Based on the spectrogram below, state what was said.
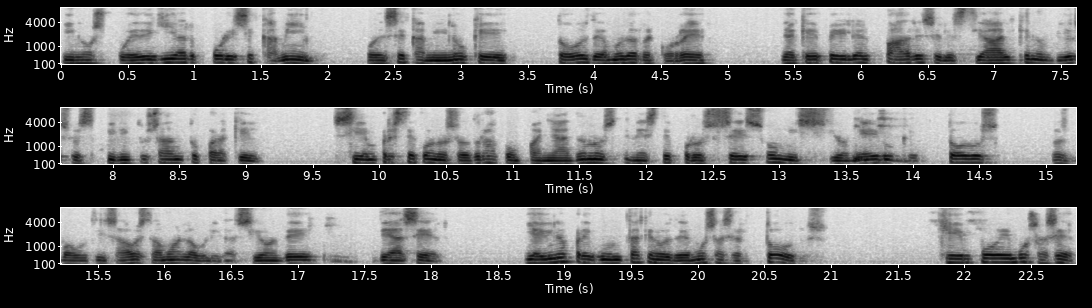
y nos puede guiar por ese camino, por ese camino que todos debemos de recorrer. Ya que pedirle al Padre Celestial que nos envíe su Espíritu Santo para que siempre esté con nosotros acompañándonos en este proceso misionero que todos los bautizados estamos en la obligación de, de hacer. Y hay una pregunta que nos debemos hacer todos. ¿Qué podemos hacer?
